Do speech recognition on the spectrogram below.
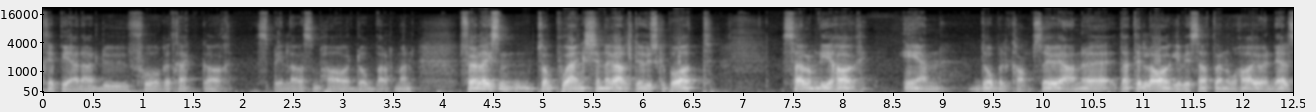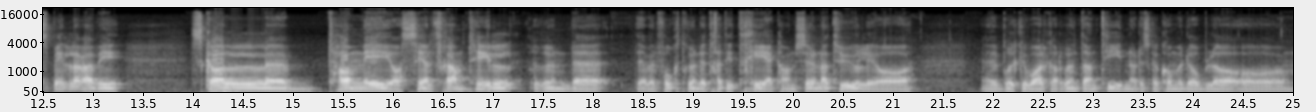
Trippier der du foretrekker spillere som har dobbel. Men føler jeg som poeng generelt Jeg husker på at selv om de har én dobbeltkamp, så er jo gjerne dette laget vi setter nå, har jo en del spillere vi skal eh, ta med oss helt frem til runde Det er vel fort runde 33, kanskje. Det er naturlig å bruke wildcard rundt den tiden når det skal komme dobler og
